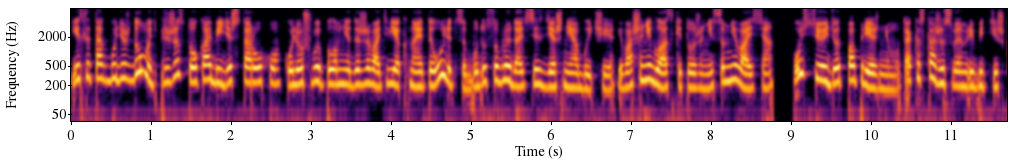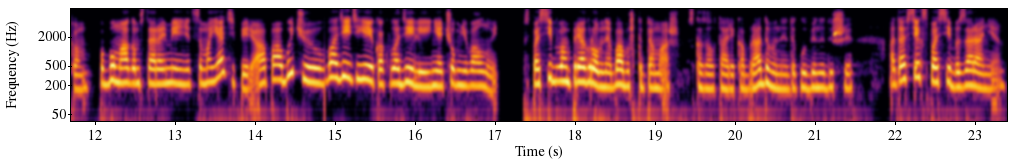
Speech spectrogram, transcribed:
Если так будешь думать, прижестоко обидишь старуху. Коль уж выпало мне доживать век на этой улице, буду соблюдать все здешние обычаи. И ваши негласки тоже, не сомневайся. Пусть все идет по-прежнему, так и скажи своим ребятишкам. По бумагам старая мельница моя теперь, а по обычаю владейте ею, как владели, и ни о чем не волнуй. «Спасибо вам преогромное, бабушка Тамаш», — сказал Тарик, обрадованный до глубины души. «Ото всех спасибо заранее».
